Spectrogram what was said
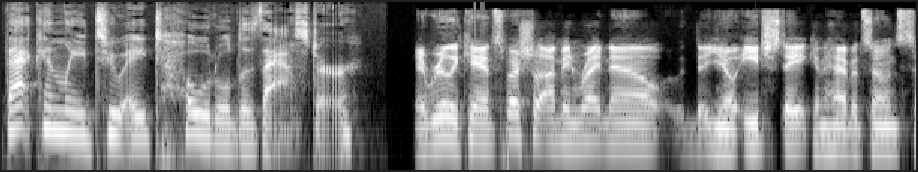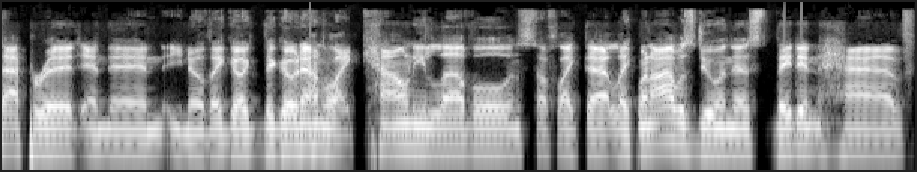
that can lead to a total disaster. It really can, especially. I mean, right now, you know, each state can have its own separate, and then you know they go they go down to like county level and stuff like that. Like when I was doing this, they didn't have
